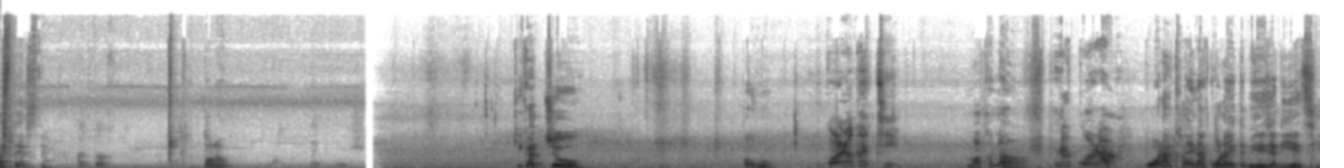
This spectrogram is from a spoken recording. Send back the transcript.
আস্তে আস্তে। তোলো। কি খাচ্ছ? ও গো কলা খাচ্ছি। মাখা না না কড়া। কড়া খায় না কড়াইতে ভেজে দিয়েছি।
